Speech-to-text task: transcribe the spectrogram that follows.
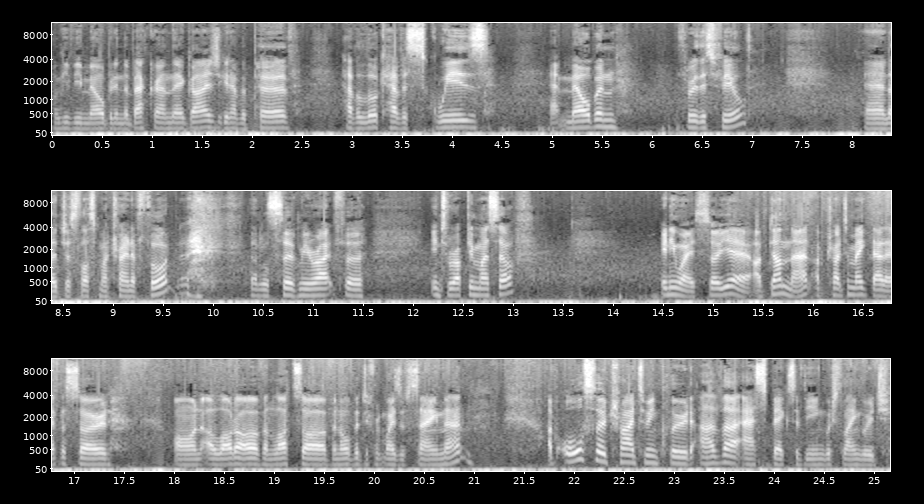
I'll give you Melbourne in the background there, guys. You can have a perv, have a look, have a squiz at Melbourne through this field. And I just lost my train of thought. That'll serve me right for interrupting myself. Anyway, so yeah, I've done that. I've tried to make that episode on a lot of and lots of and all the different ways of saying that. I've also tried to include other aspects of the English language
